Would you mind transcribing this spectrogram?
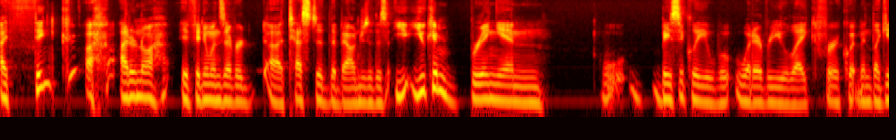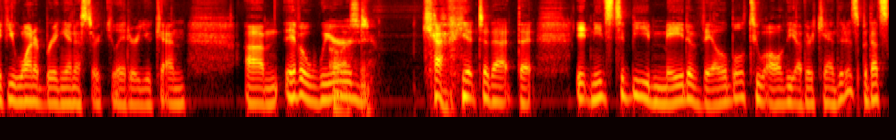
I think uh, I don't know if anyone's ever uh, tested the boundaries of this. You, you can bring in basically whatever you like for equipment. Like if you want to bring in a circulator, you can. Um, they have a oh, weird. Oh, caveat to that that it needs to be made available to all the other candidates but that's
